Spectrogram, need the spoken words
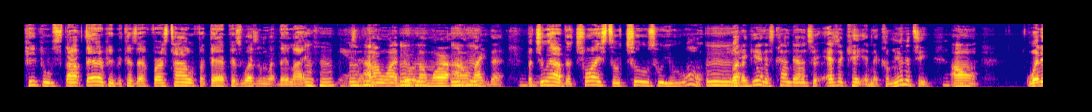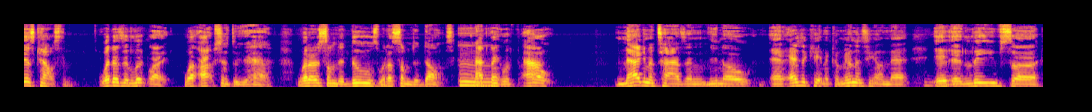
people stop therapy because their first time with a therapist wasn't what they liked. Yeah. Mm-hmm. Say, I mm-hmm. don't want to do it no mm-hmm. more. I don't like that. But you have the choice to choose who you want. Mm. But again, it's come down to educating the community on what is counseling? What does it look like? What options do you have? What are some of the do's? What are some of the don'ts? And I think without magnetizing, you know, and educating the community on that, it, it leaves uh,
